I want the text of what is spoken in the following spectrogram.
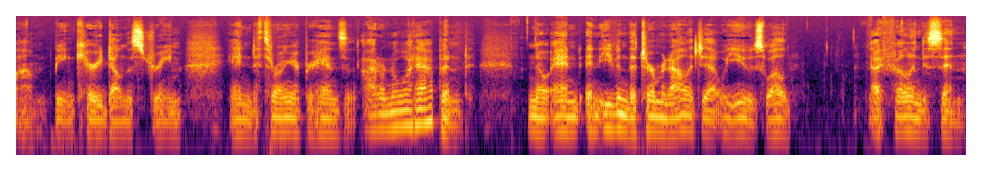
um, being carried down the stream and throwing up your hands. I don't know what happened. No, and, and even the terminology that we use. Well, I fell into sin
